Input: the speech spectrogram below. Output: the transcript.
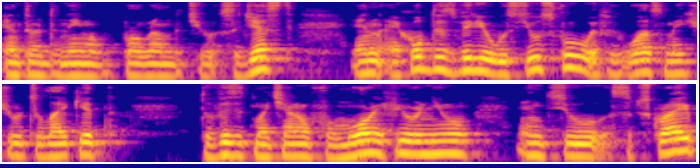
enter the name of the program that you suggest. And I hope this video was useful. If it was make sure to like it to visit my channel for more if you're new and to subscribe.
